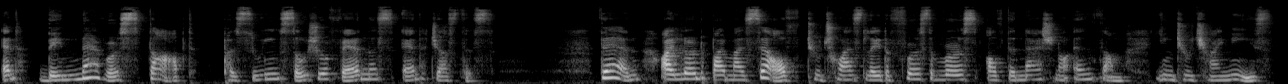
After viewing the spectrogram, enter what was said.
and they never stopped pursuing social fairness and justice. Then I learned by myself to translate the first verse of the national anthem into Chinese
